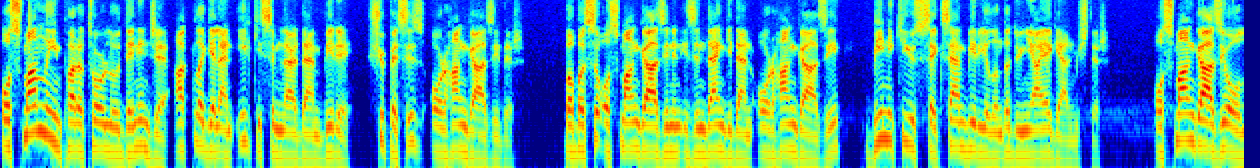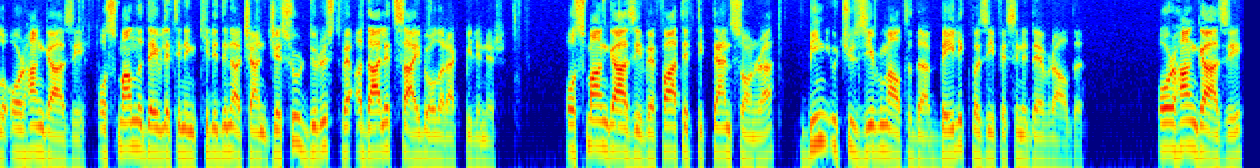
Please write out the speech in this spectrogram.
Osmanlı İmparatorluğu denince akla gelen ilk isimlerden biri, şüphesiz Orhan Gazi'dir. Babası Osman Gazi'nin izinden giden Orhan Gazi, 1281 yılında dünyaya gelmiştir. Osman Gazi oğlu Orhan Gazi, Osmanlı Devleti'nin kilidini açan cesur dürüst ve adalet sahibi olarak bilinir. Osman Gazi vefat ettikten sonra, 1326'da beylik vazifesini devraldı. Orhan Gazi,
